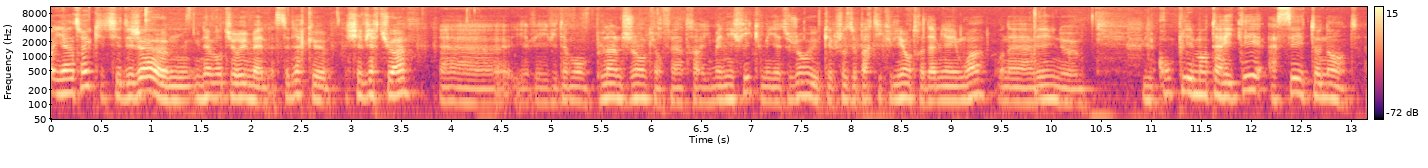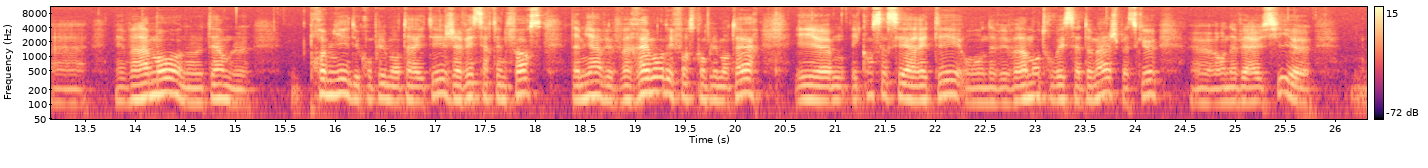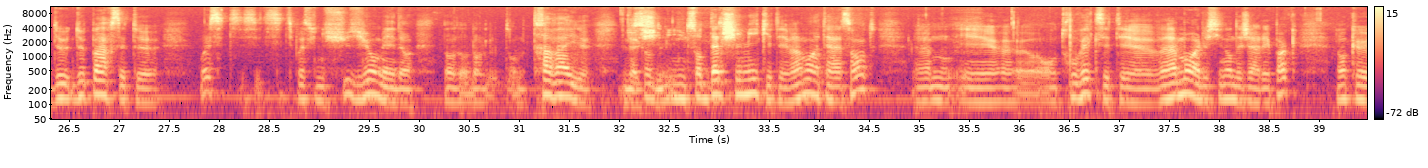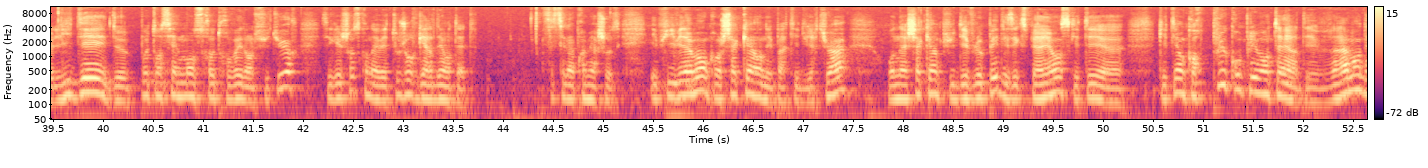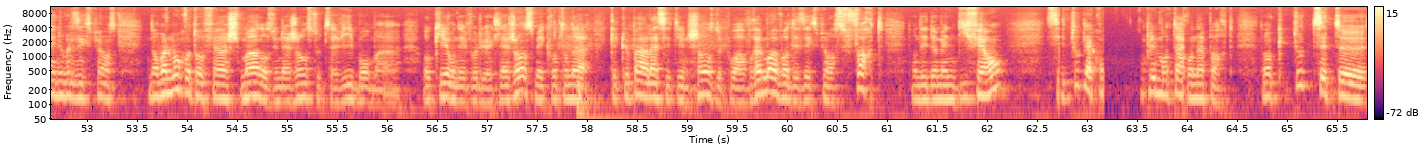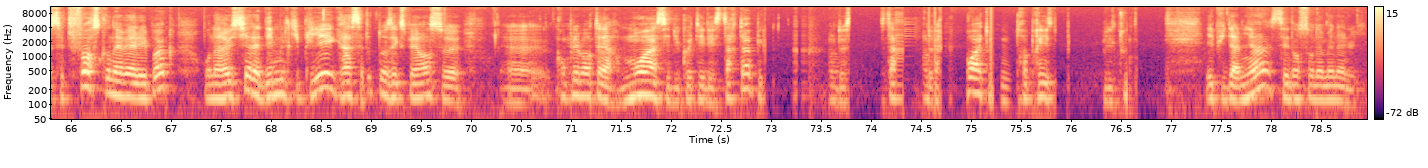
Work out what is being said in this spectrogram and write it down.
Il y a un truc, c'est déjà euh, une aventure humaine. C'est-à-dire que chez Virtua, euh, il y avait évidemment plein de gens qui ont fait un travail magnifique, mais il y a toujours eu quelque chose de particulier entre Damien et moi. On avait une, complémentarité assez étonnante. Euh, mais vraiment, dans le terme premier de complémentarité. J'avais certaines forces, Damien avait vraiment des forces complémentaires. Et, quand ça s'est arrêté, on avait vraiment trouvé ça dommage parce que on avait réussi, de, par cette... Ouais, c'était presque une fusion, mais dans, dans, dans, le, travail, une sorte, une sorte d'alchimie qui était vraiment intéressante. Euh, et euh, on trouvait que c'était vraiment hallucinant déjà à l'époque. Donc euh, l'idée de potentiellement se retrouver dans le futur, c'est quelque chose qu'on avait toujours gardé en tête. Ça, c'est la première chose. Et puis évidemment, quand chacun en est parti de Virtua, on a chacun pu développer des expériences qui étaient, euh, qui étaient encore plus complémentaires, des, vraiment des nouvelles expériences. Normalement, quand on fait un chemin dans une agence toute sa vie, bon, ben, ok, on évolue avec l'agence, mais quand on a, quelque part, là, c'était une chance de pouvoir vraiment avoir des expériences fortes dans des domaines différents, c'est toute la complémentaire qu'on apporte. Donc toute cette, euh, cette force qu'on avait à l'époque, on a réussi à la démultiplier grâce à toutes nos expériences euh, complémentaires. Moi, c'est du côté des startups, de Et puis Damien, c'est dans son domaine à lui.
